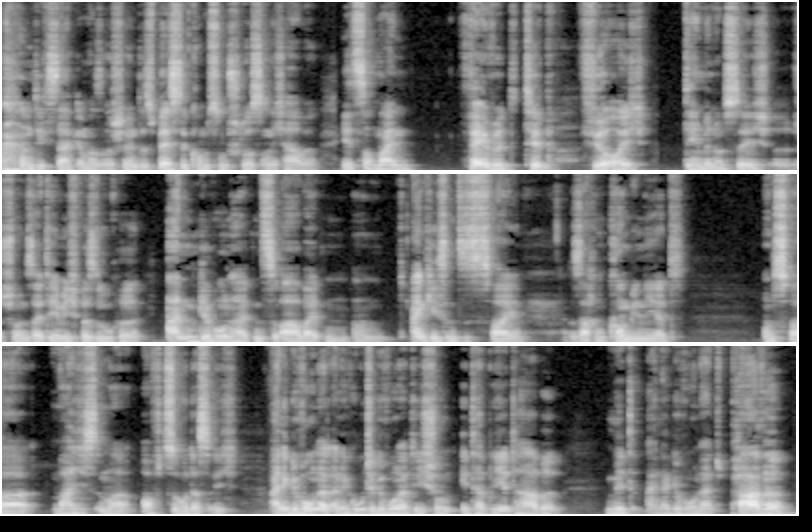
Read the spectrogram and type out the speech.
Und ich sag immer so schön, das Beste kommt zum Schluss und ich habe jetzt noch meinen Favorite-Tipp für euch. Den benutze ich äh, schon seitdem ich versuche, an Gewohnheiten zu arbeiten und eigentlich sind es zwei Sachen kombiniert. Und zwar mache ich es immer oft so, dass ich eine Gewohnheit, eine gute Gewohnheit, die ich schon etabliert habe, mit einer Gewohnheit paare,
